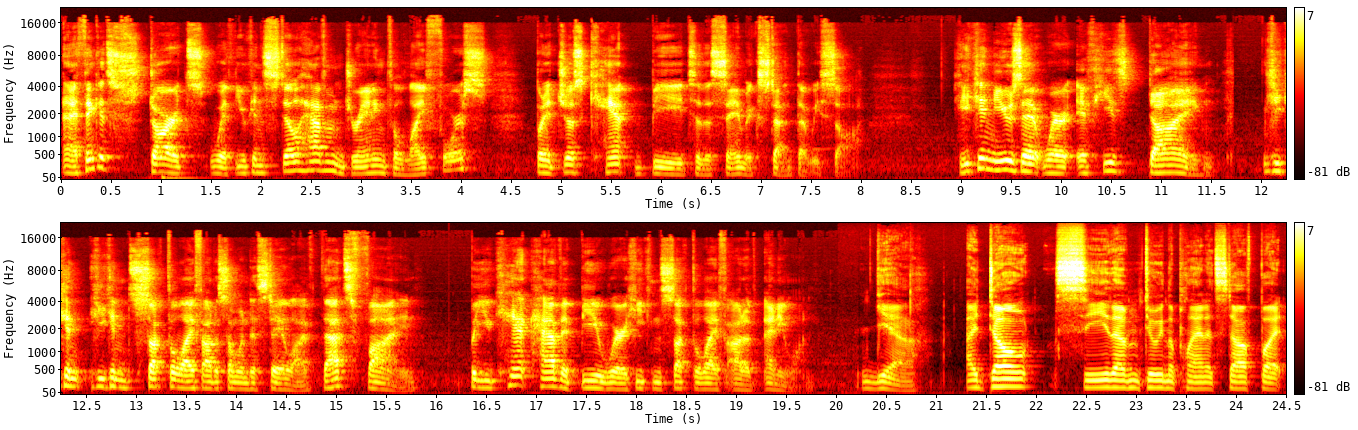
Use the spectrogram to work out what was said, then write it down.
And I think it starts with you can still have him draining the life force, but it just can't be to the same extent that we saw. He can use it where if he's dying, he can he can suck the life out of someone to stay alive. That's fine. But you can't have it be where he can suck the life out of anyone. Yeah. I don't see them doing the planet stuff, but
